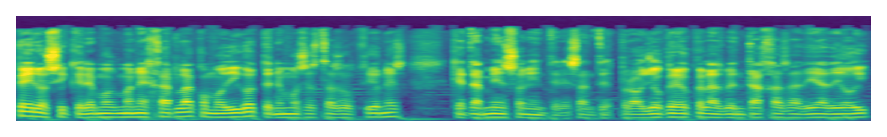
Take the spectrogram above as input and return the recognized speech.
pero si queremos manejarla, como digo, tenemos estas opciones que también son interesantes. Pero yo creo que las ventajas a día de hoy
